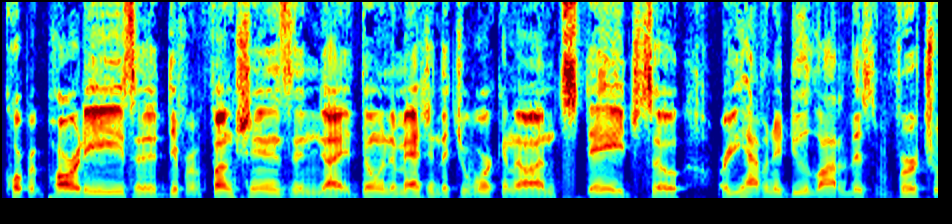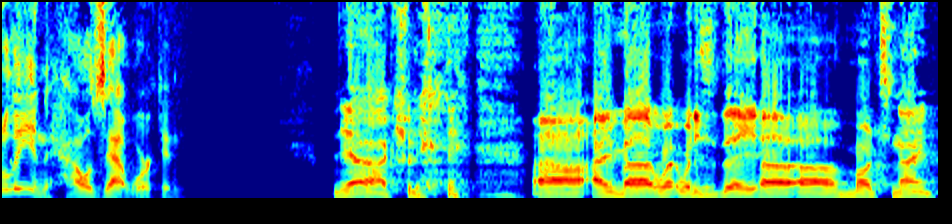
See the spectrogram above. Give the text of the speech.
corporate parties, uh, different functions, and I don't imagine that you're working on stage. So, are you having to do a lot of this virtually, and how is that working? Yeah, actually, uh, I'm. Uh, what is the day? Uh, uh, March 9.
